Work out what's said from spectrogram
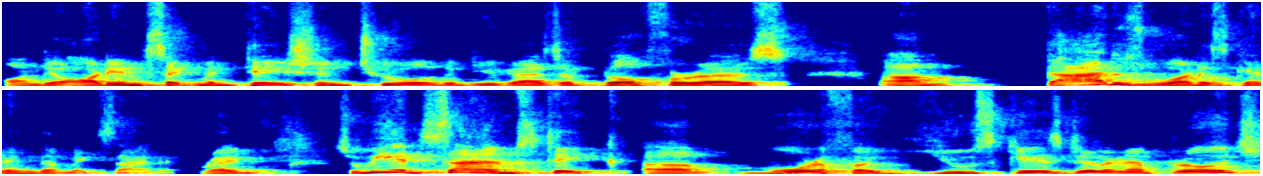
on the audience segmentation tool that you guys have built for us. Um, that is what is getting them excited right? So we at sams take um, more of a use case driven approach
